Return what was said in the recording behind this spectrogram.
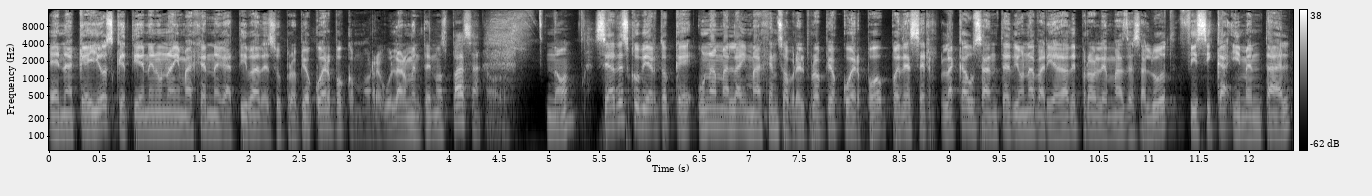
en aquellos que tienen una imagen negativa de su propio cuerpo, como regularmente nos pasa. ¿No? Se ha descubierto que una mala imagen sobre el propio cuerpo puede ser la causante de una variedad de problemas de salud física y mental,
